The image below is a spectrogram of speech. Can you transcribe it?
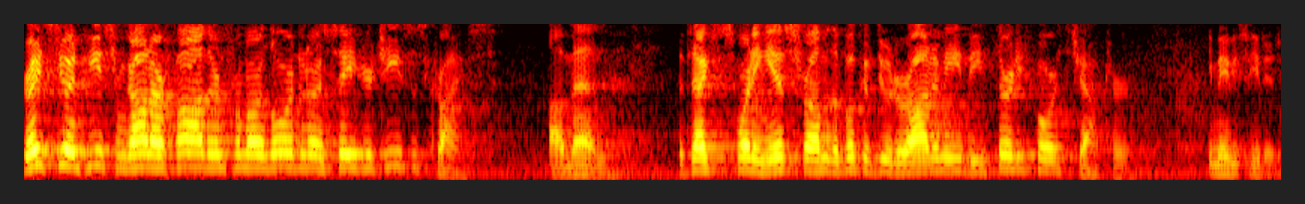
Grace to you and peace from God our Father and from our Lord and our Savior Jesus Christ. Amen. The text this morning is from the book of Deuteronomy, the 34th chapter. You may be seated.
